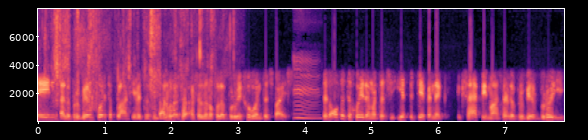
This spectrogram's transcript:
en hulle probeer hom voort te plant, jy weet, met ander woorde as hulle nog hulle broeigewoontes wys. Mm. Dis altyd 'n goeie ding want as jy eet beteken ek ek's happy, maar as hulle probeer broei,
